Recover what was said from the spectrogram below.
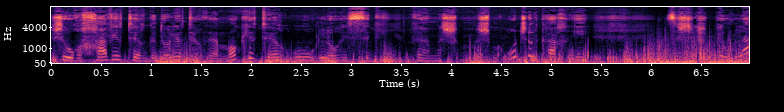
שהוא רחב יותר, גדול יותר ועמוק יותר, הוא לא הישגי. והמשמעות של כך היא, זה שהפעולה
